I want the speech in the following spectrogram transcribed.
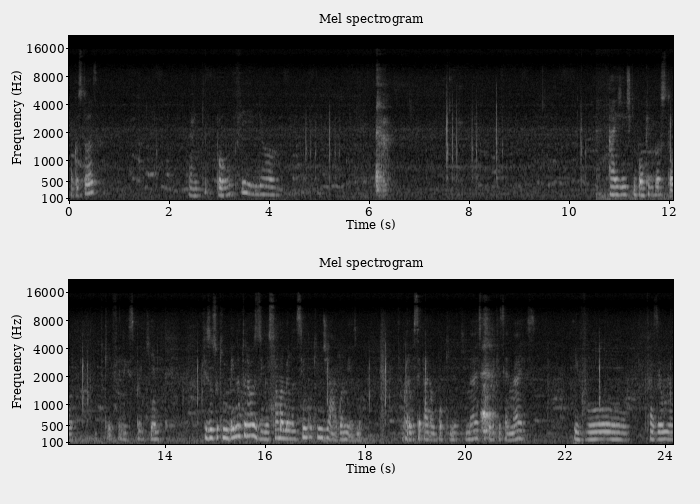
tá gostoso? Ai, que bom, filho. Ai, gente, que bom que ele gostou. Fiquei feliz, porque fiz um suquinho bem naturalzinho, só uma melancia e um pouquinho de água mesmo. Agora eu vou separar um pouquinho aqui mais, se ele quiser mais. E vou fazer o meu,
